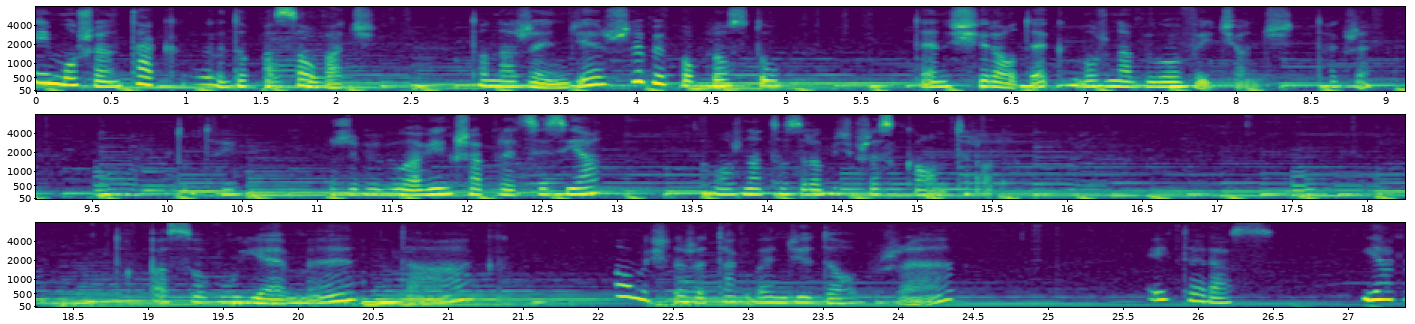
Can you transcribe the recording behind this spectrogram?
I muszę tak dopasować to narzędzie, żeby po prostu ten środek można było wyciąć. Także tutaj, żeby była większa precyzja, to można to zrobić przez kontrol. Dopasowujemy, tak. No myślę, że tak będzie dobrze. I teraz, jak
